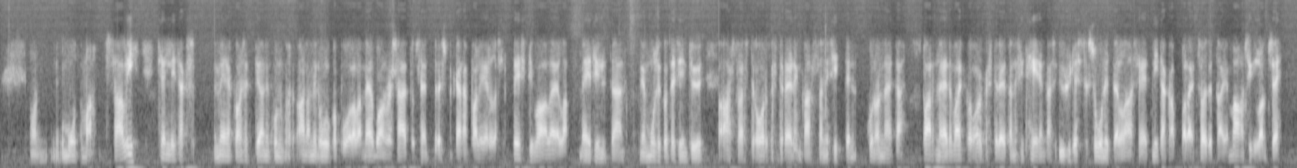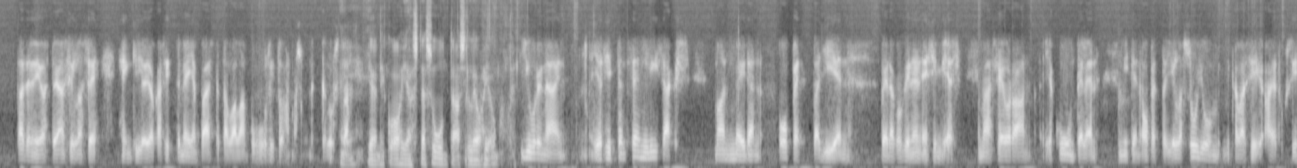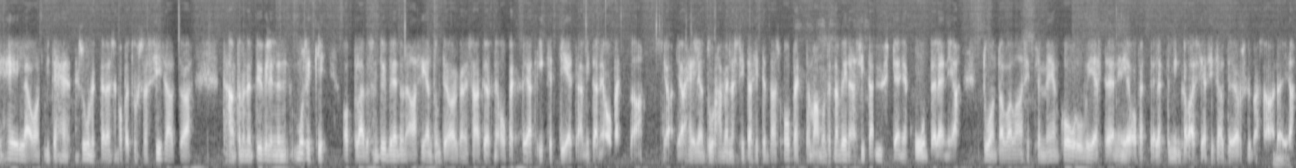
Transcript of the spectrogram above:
on niin muutama sali. Sen lisäksi meidän konsepti on niin Anamin ulkopuolella Melbourne Recital Centerissä. Me käydään paljon erilaisilla festivaaleilla. Me esiinnytään, meidän muusikot esiintyy australaisten orkestereiden kanssa, niin sitten kun on näitä partnereita, vaikka orkestereita, niin sitten heidän kanssa yhdessä suunnitellaan se, että mitä kappaleita soitetaan. Ja mä oon silloin se taiteenjohtaja on silloin se henkilö, joka sitten meidän päästä tavallaan puhuu siitä ohjelmasuunnittelusta. Ei, ja niin kuin ohjaa sitä suuntaa sille ohjelmalle. Juuri näin. Ja sitten sen lisäksi mä oon meidän opettajien pedagoginen esimies. Mä seuraan ja kuuntelen, miten opettajilla sujuu, minkälaisia ajatuksia heillä on, miten he suunnittelevat sen opetuksen sisältöä. Tämä on tämmöinen tyypillinen musiikkioppilaitos, on tyypillinen asiantuntijaorganisaatio, että ne opettajat itse tietää, mitä ne opettaa ja, ja heille on turha mennä sitä sitten taas opettamaan, mutta mä vedän sitä yhteen ja kuuntelen ja tuon tavallaan sitten meidän kouluviestejä niille opettajille, että minkälaisia sisältöjä olisi hyvä saada. Ja,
